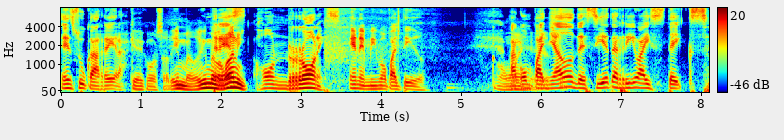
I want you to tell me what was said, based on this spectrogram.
en su carrera. Qué cosa, dímelo, dímelo, Tres Manny. jonrones en el mismo partido. ¿Cómo es Acompañado de siete ribeye steaks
